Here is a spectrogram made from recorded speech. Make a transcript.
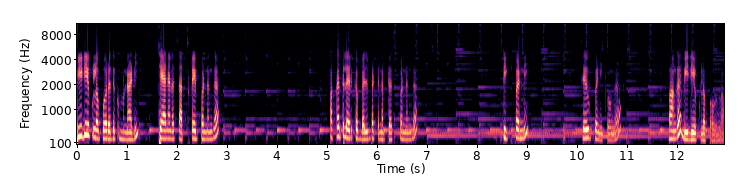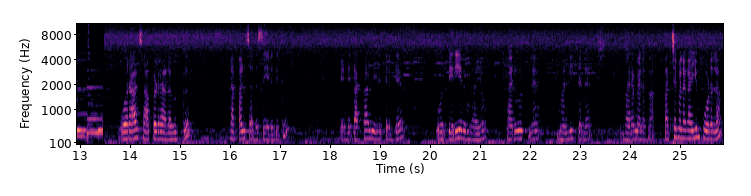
வீடியோக்குள்ளே போகிறதுக்கு முன்னாடி சேனலை சப்ஸ்கிரைப் பண்ணுங்கள் பக்கத்தில் இருக்க பெல் பட்டனை ப்ரெஸ் பண்ணுங்கள் டிக் பண்ணி சேவ் பண்ணிக்கோங்க. வாங்க வீடியோக்குள்ளே போகலாம். ஒரு ஆள் சாப்பிட்ற அளவுக்கு தக்காளி சாதம் செய்கிறதுக்கு ரெண்டு தக்காளி எடுத்திருக்கேன். ஒரு பெரிய வெங்காயம் கருவேப்பிலை மல்லித்தலை வரமிளகாய் பச்சை மிளகாயும் போடலாம்.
